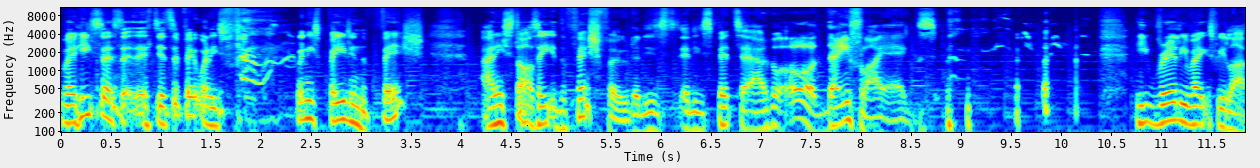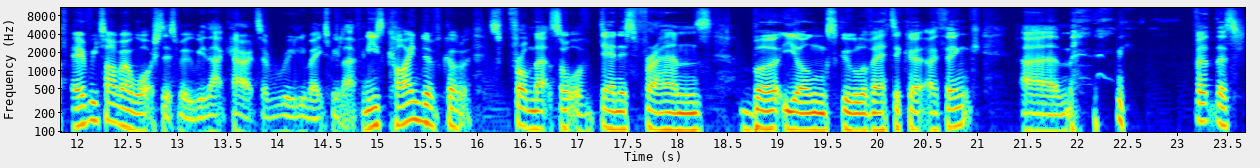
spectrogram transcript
But he says it's a bit when he's when he's feeding the fish, and he starts eating the fish food, and he's and he spits it out. Oh, they fly eggs. He really makes me laugh every time I watch this movie. That character really makes me laugh, and he's kind of from that sort of Dennis Franz, Burt Young school of etiquette, I think. Um, but there's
